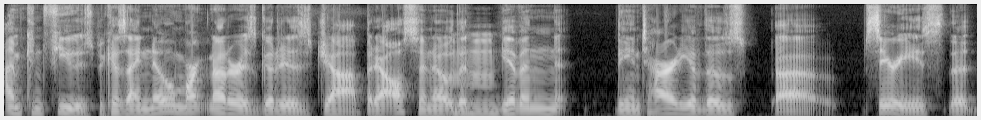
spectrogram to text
i'm confused because i know mark nutter is good at his job but i also know that given the entirety of those uh series that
